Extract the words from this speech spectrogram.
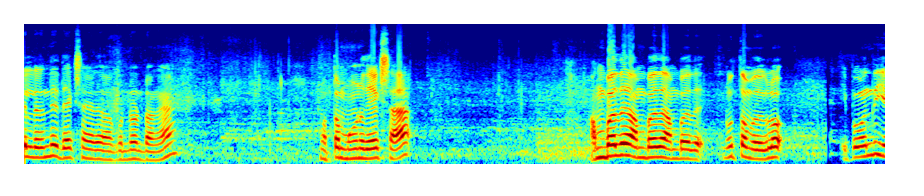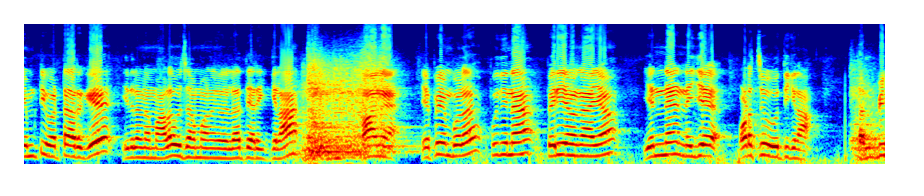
இருந்து தேக்ஷா கொண்டு வந்துட்டோங்க. மொத்தம் மூணு தேக்ஷா ஐம்பது ஐம்பது ஐம்பது. நூற்றம்பது கிலோ. இப்போ வந்து எம்டி வட்டா இருக்கு. இதில் நம்ம அளவு சாமான்கள் எல்லாத்தையும் இறக்கிக்கலாம். வாங்க. எப்பயும் போல் புதினா பெரிய வெங்காயம் எண்ணெய் நெய்யை உடச்சி ஊற்றிக்கலாம் தம்பி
